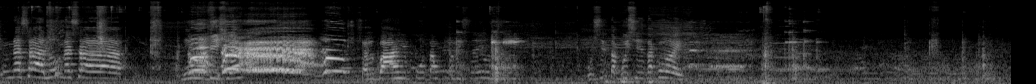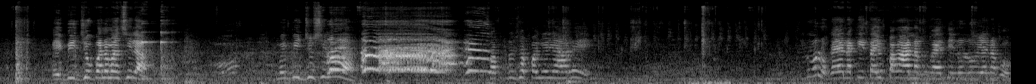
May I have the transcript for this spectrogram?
Yung nasa ano, nasa Munubi siya. Salbahe putang pulis na yun. Busit na busit ako eh. May video pa naman sila. May video sila. Sa doon sa pangyayari. Siguro, kaya nakita yung pangalan ko kaya tinuluyan ako.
